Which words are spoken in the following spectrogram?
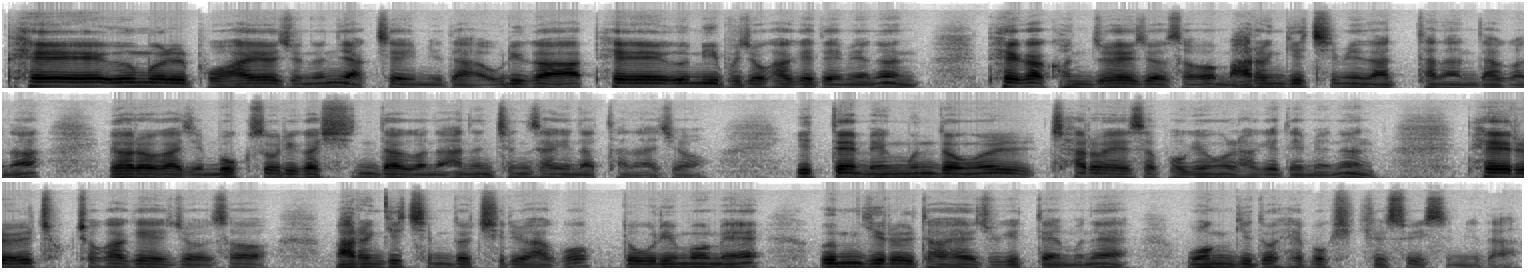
폐의 음을 보하여 주는 약재입니다. 우리가 폐의 음이 부족하게 되면은 폐가 건조해져서 마른 기침이 나타난다거나 여러 가지 목소리가 쉰다거나 하는 증상이 나타나죠. 이때 맹문동을 차로 해서 복용을 하게 되면은 폐를 촉촉하게 해줘서 마른 기침도 치료하고 또 우리 몸에 음기를 더해 주기 때문에 원기도 회복시킬 수 있습니다.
